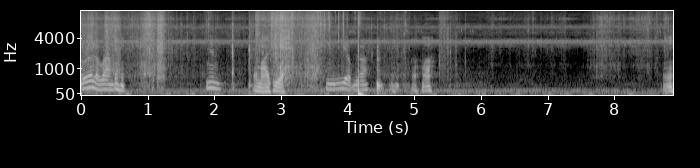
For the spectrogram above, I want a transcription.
เออระวังนี่นไม่ไม้ที่วะมีเหยียบเหรออะมาอืม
